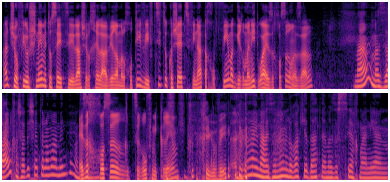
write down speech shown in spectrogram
עד שהופיעו שני מטוסי צלילה של חיל האוויר המלכותי והפציצו קשה את ספינת החופים הגרמנית. וואי, איזה חוסר מזל. מה? מזל? חשבתי שאתה לא מאמין במזל. איזה חוסר צירוף מקרים. חיובי. היי, מאזינים, לו רק ידעתם איזה שיח מעניין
